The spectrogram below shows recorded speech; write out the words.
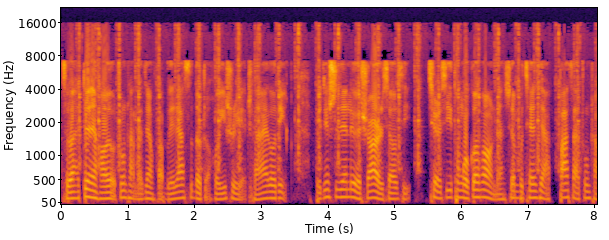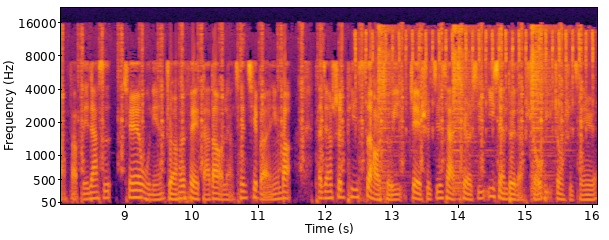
此外，队内好友中场大将法布雷加斯的转会仪式也尘埃落定。北京时间六月十二日消息，切尔西通过官方网站宣布签下巴萨中场法布雷加斯，签约五年，转会费达到两千七百万英镑。他将身披四号球衣，这也是今夏切尔西一线队的首笔正式签约。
